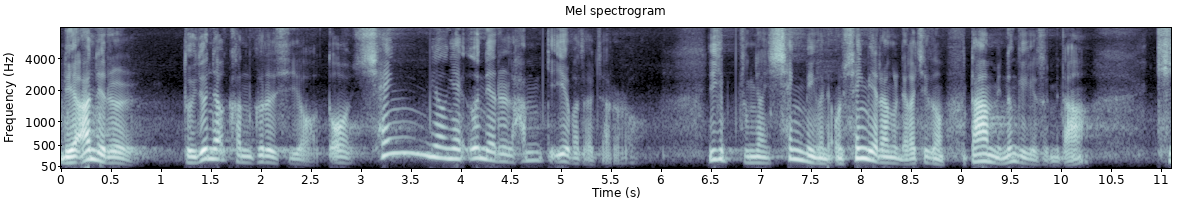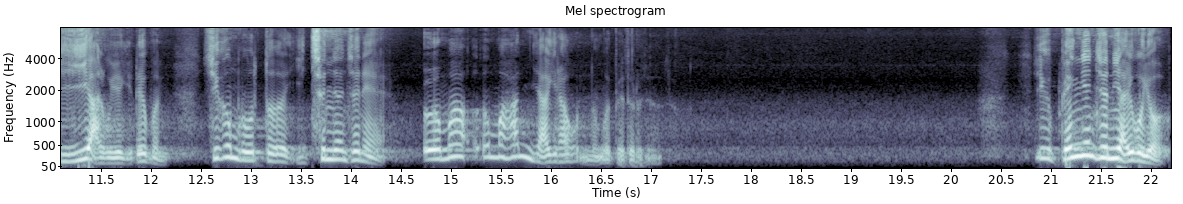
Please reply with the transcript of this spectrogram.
내 아내를 더 연약한 그릇이요. 또 생명의 은혜를 함께 이어받을 자로 이게 중요한 생명의 은혜. 오늘 생명이라는 걸 내가 지금 다음에 넘기겠습니다. 기 알고 얘기 여러분 지금으로부터 2000년 전에 어마어마한 이야기를 하고 있는 거예요 베드로전 이거 100년 전이 아니고요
